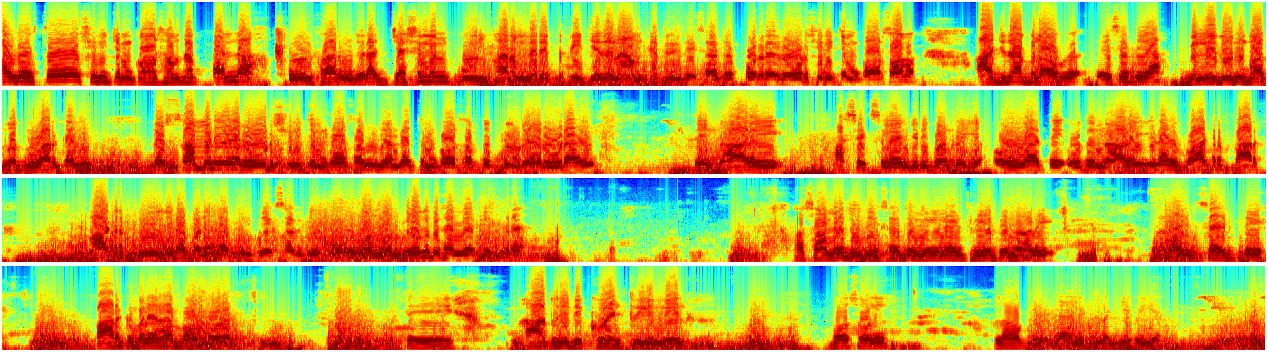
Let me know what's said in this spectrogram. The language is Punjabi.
ਹਾਲ ਦੋਸਤੋ, ਸ਼੍ਰੀ ਚਮਕੌਰ ਸਾਹਿਬ ਦਾ ਪਹਿਲਾ ਪੂਲ ਫਾਰਮ ਜਿਹੜਾ ਜਸ਼ਮਨ ਪੂਲ ਫਾਰਮ ਮੇਰੇ ਭਤੀਜੇ ਦੇ ਨਾਮ ਤੇ ਤੁਸੀਂ ਦੇਖ ਸਕਦੇ ਹੋ ਭੁਰਰੇ ਰੋਡ ਸ਼੍ਰੀ ਚਮਕੌਰ ਸਾਹਿਬ। ਅੱਜ ਦਾ ਬਲੌਗ ਇਸੇ ਤੇ ਆ। ਬਿੱਲੇ ਵੀਰ ਨੂੰ ਬਹੁਤ ਬਹੁਤ ਮੁਬਾਰਕਾਂ ਜੀ। ਲੋ ਸਾਹਮਣੇ ਜਿਹੜਾ ਰੋਡ ਸ਼੍ਰੀ ਚਮਕੌਰ ਸਾਹਿਬ ਨੂੰ ਜਾਂਦਾ, ਚਮਕੌਰ ਸਾਹਿਬ ਤੋਂ ਭੁਰਰਾ ਰੋਡ ਆ ਇਹ। ਤੇ ਨਾਲ ਆ 6 ਲਾਈਨ ਜਿਹੜੀ ਬਣ ਰਹੀ ਆ, ਉਹ ਆ ਤੇ ਉਹਦੇ ਨਾਲ ਹੀ ਜਿਹੜਾ ਵਾਟਰ ਪਾਰਕ ਵਾਟਰ ਪੂਲ ਜਿਹੜਾ ਬਣਿਆ ਹੋਇਆ, ਤੁਸੀਂ ਦੇਖ ਸਕਦੇ ਹੋ। ਤੁਹਾਨੂੰ ਅੰਦਰੋਂ ਵੀ ਦਿਖਾਉਂਦੇ ਆ ਕਿਸ ਤਰ੍ਹਾਂ ਆ ਸਾਹਮਣੇ ਤੁਸੀਂ ਦੇਖ ਸਕਦੇ ਹੋ ਮੇਨ ਐਂਟਰੀ ਹੈ ਤੇ ਨਾਲ ਹੀ ਰਾਈਟ ਸਾਈਡ ਤੇ ਪਾਰਕ ਬਣਿਆ ਹੋਇਆ ਬਹੁਤ ਸੋਹਣਾ। ਤੇ ਆ ਤੁਸੀਂ ਦੇਖੋ ਐਂਟਰੀ ਹੈ ਮੇਨ ਬਹੁਤ ਸੋਹਣੀ। ਲੌਕ ਟਾਇਲ ਲੱਗੀ ਹੋਈ ਹੈ।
